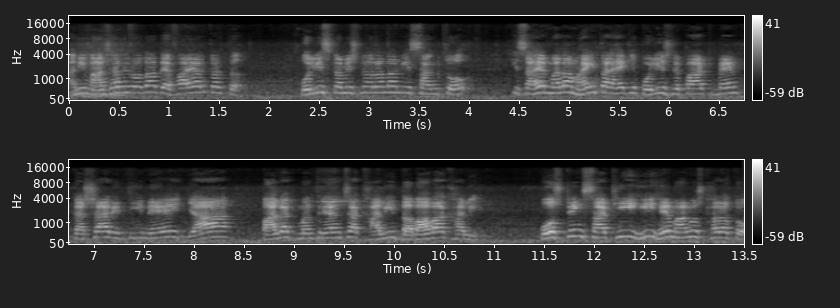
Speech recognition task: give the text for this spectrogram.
आणि माझ्या विरोधात एफ आय आर करतं. पोलीस कमिशनरांना मी सांगतो की साहेब मला माहीत आहे की पोलीस डिपार्टमेंट कशा रीतीने या पालकमंत्र्यांच्या खाली दबावाखाली पोस्टिंगसाठीही हे माणूस ठरवतो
